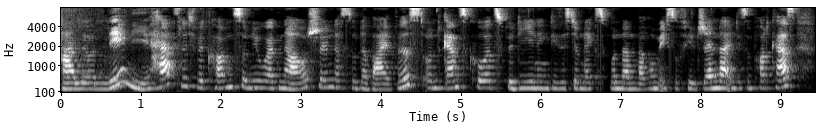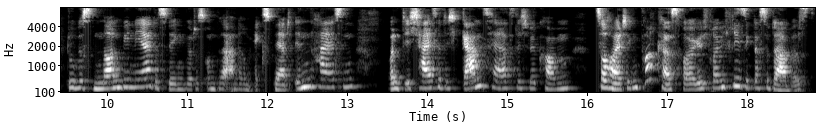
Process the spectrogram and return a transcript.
Hallo Leni, herzlich willkommen zu New Work Now. Schön, dass du dabei bist. Und ganz kurz für diejenigen, die sich demnächst wundern, warum ich so viel Gender in diesem Podcast. Du bist non-binär, deswegen wird es unter anderem ExpertInnen heißen. Und ich heiße dich ganz herzlich willkommen zur heutigen Podcast-Folge. Ich freue mich riesig, dass du da bist.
